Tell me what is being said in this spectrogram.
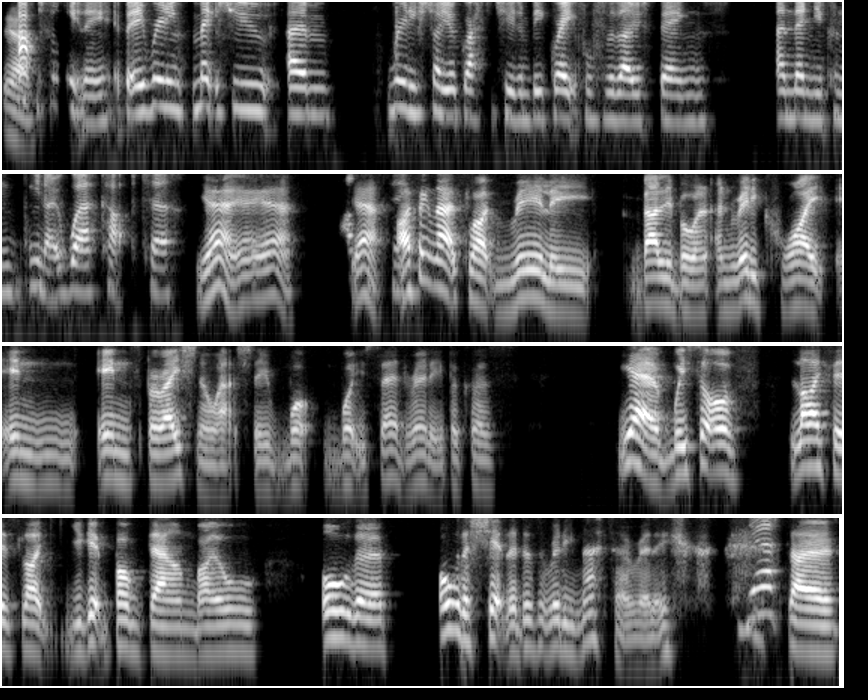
Yeah. absolutely but it really makes you um really show your gratitude and be grateful for those things and then you can you know work up to Yeah, yeah, yeah. Yeah. I think that's like really valuable and, and really quite in inspirational actually what what you said really because yeah we sort of life is like you get bogged down by all all the all the shit that doesn't really matter really. Yeah. So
